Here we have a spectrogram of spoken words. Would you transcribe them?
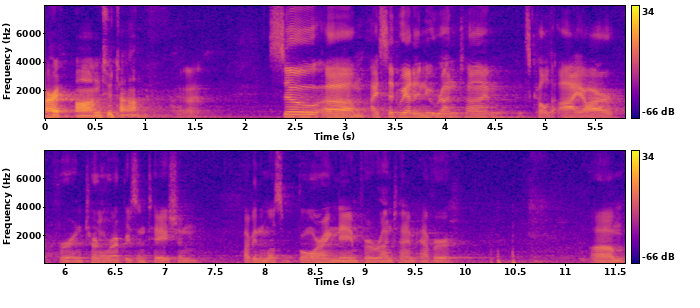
All right, on to Tom. So um, I said we had a new runtime. It's called IR for internal representation. Probably the most boring name for a runtime ever. Um,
